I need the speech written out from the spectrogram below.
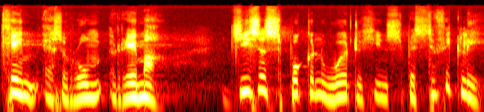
came as a Rhema Jesus' spoken word to him specifically,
